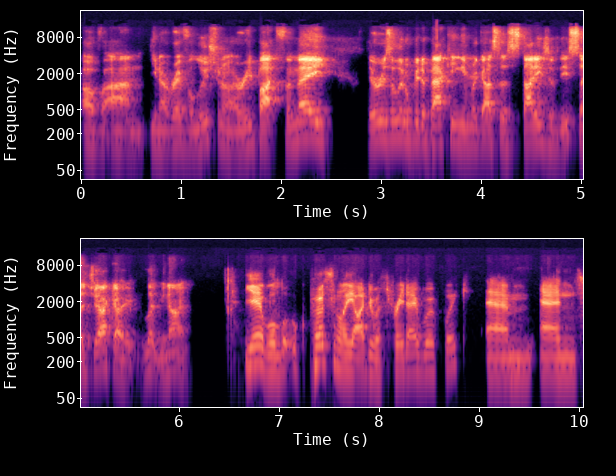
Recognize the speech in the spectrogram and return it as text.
of um, you know revolutionary. But for me, there is a little bit of backing in regards to the studies of this. So Jacko, let me know. Yeah, well, look, personally, I do a three-day work week, um, and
